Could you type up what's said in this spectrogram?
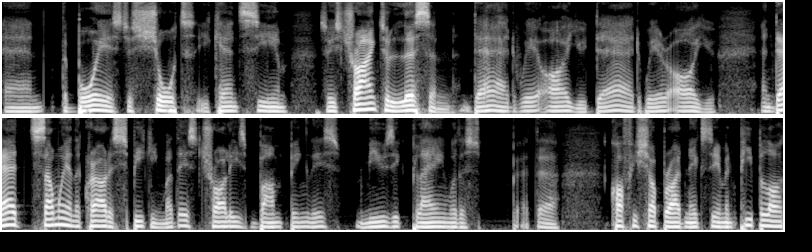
and the boy is just short. He can't see him. So he's trying to listen. Dad where are you? Dad where are you? And dad somewhere in the crowd is speaking but there's trolleys bumping. There's music playing with us at the coffee shop right next to him and people are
